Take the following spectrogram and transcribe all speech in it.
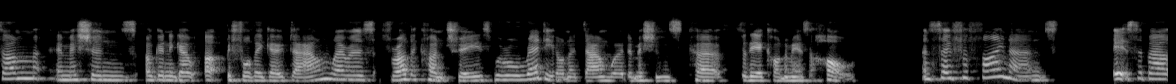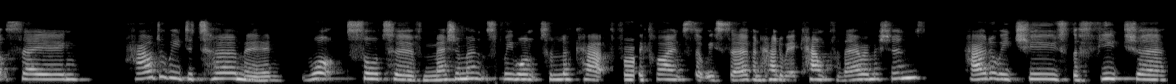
some emissions are going to go up before they go down, whereas for other countries, we're already on a downward emissions curve for the economy as a whole. And so for finance, it's about saying, how do we determine what sort of measurements we want to look at for the clients that we serve and how do we account for their emissions? How do we choose the future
